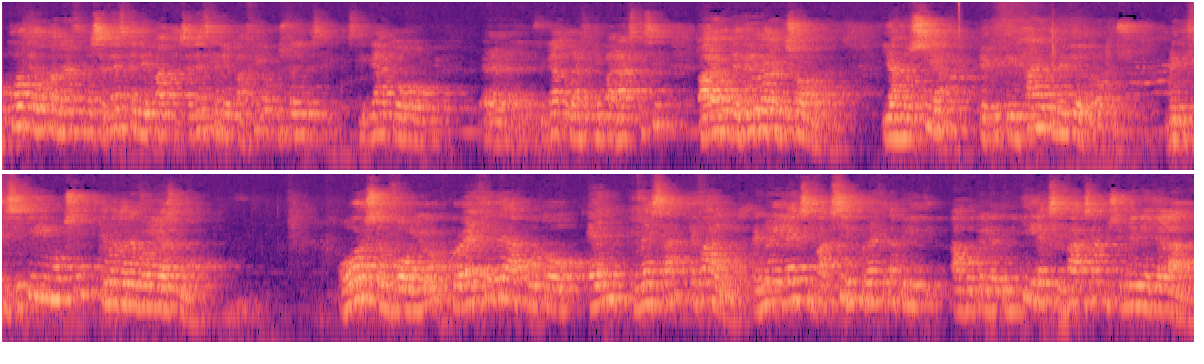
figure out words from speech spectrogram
Οπότε, όταν έρθουμε σε δεύτερη, σε δεύτερη επαφή, όπως φαίνεται στην κάτω, ε, στην κάτω γραφική παράσταση, παράγονται γρήγορα αντισώματα. Η ανοσία επιτυγχάνεται με δύο τρόπους με τη φυσική λίμωξη και με τον εμβολιασμό. Ο όρος εμβόλιο προέρχεται από το «εν» μέσα και βάλουμε, ενώ η λέξη vaccine προέρχεται από τη λατινική λέξη vaxa που σημαίνει αγελάδα.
